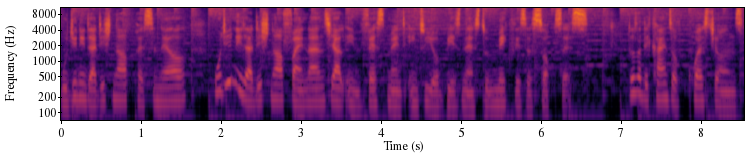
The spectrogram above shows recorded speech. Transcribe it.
Would you need additional personnel? Would you need additional financial investment into your business to make this a success? Those are the kinds of questions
